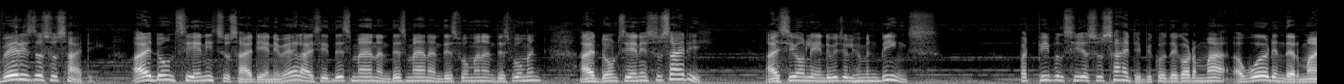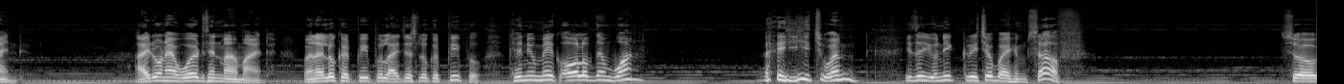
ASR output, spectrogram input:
Where is the society? I don't see any society anywhere, I see this man and this man and this woman and this woman, I don't see any society. I see only individual human beings. But people see a society because they got a, a word in their mind. I don't have words in my mind. When I look at people, I just look at people. Can you make all of them one? Each one is a unique creature by himself. So,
